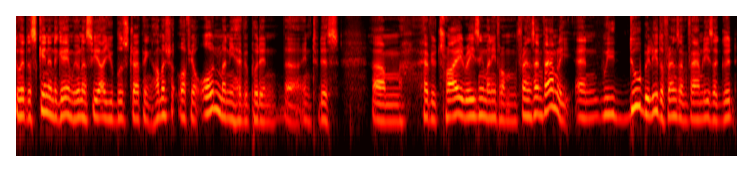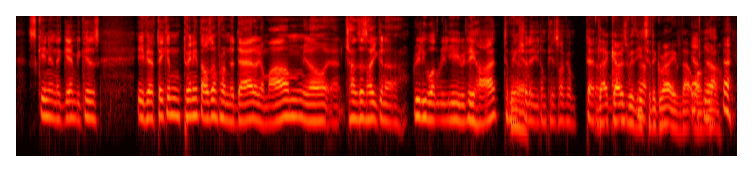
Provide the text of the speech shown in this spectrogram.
to have the skin in the game, we want to see are you bootstrapping? How much of your own money have you put in uh, into this? Um, have you tried raising money from friends and family? And we do believe the friends and family is a good skin in the game because if you have taken twenty thousand from the dad or your mom, you know, uh, chances are you're gonna really work really really hard to make Yeah. sure that you don't piss off your dad. or your That goes with you to the grave. That one. Yeah. no.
